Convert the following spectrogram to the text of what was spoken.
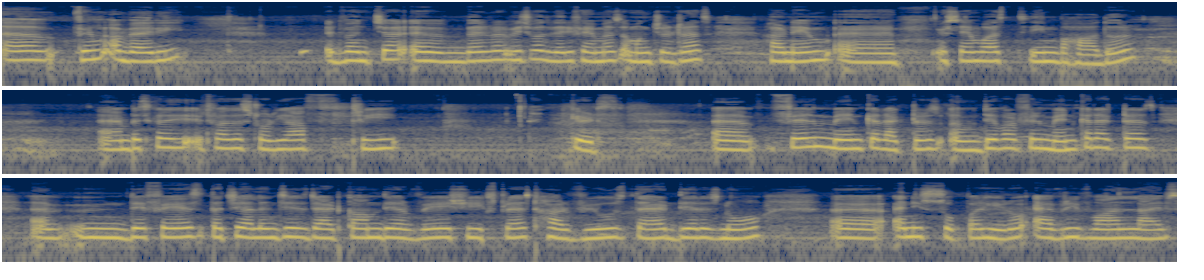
uh, filmed a very adventure uh, which was very famous among children. Her name uh, its name was Teen Bahadur. And basically it was a story of three kids. Uh, film main characters uh, they were film main characters. Uh, they faced the challenges that come their way. She expressed her views that there is no uh, any superhero. Everyone lives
